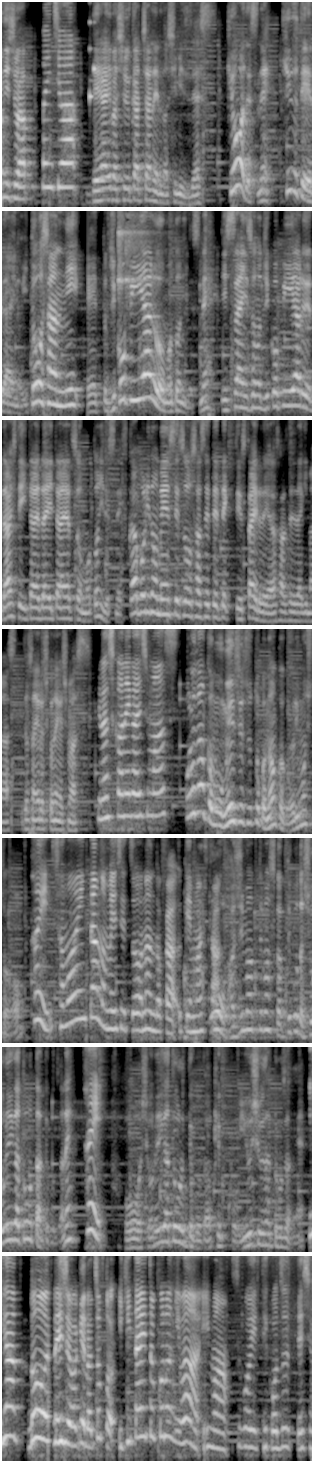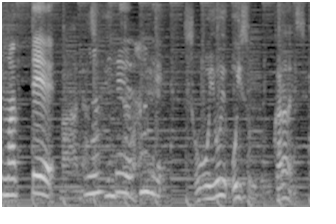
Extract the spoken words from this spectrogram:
こんにちは。こんにちは。出会いは就活チャンネルの清水です。今日はですね、旧帝大の伊藤さんに、えっと、自己 PR をもとにですね、実際にその自己 PR で出していただいたやつをもとにですね、深掘りの面接をさせててっていうスタイルでやらさせていただきます。伊藤さんよろしくお願いします。よろしくお願いします。これなんかもう面接とか何回かやりました？はい、サマーインターンの面接を何度か受けました。もう始まってますか？ってことは書類が通ったってことだね。はい。おお、書類が通るってことは結構優秀だってことだね。いや、どうでしょうけど、ちょっと行きたいところには今すごい手こずってしまって、まあ、いま夏インタして、ーンはね、はい。そういうおいそいと受からないですよ。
